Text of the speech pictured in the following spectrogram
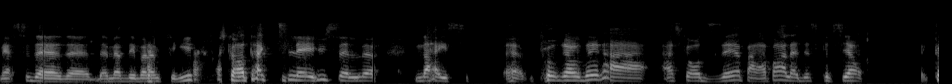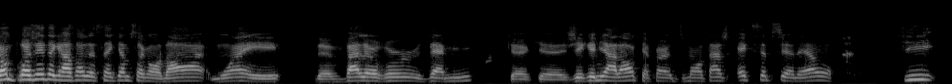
Merci de, de, mettre des bonhommes qui rient. Je suis content que tu l'aies eu, celle-là. Nice. Euh, pour revenir à, à ce qu'on disait par rapport à la description. Comme projet intégrateur de cinquième secondaire, moi et de valeureux amis, que, Jérémy Allard qui a fait un- du montage exceptionnel, qui,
